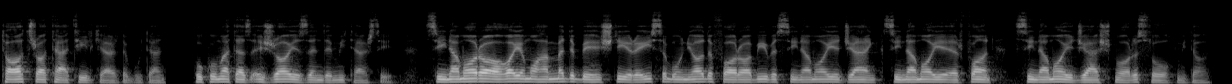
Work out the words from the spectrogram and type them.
تئاتر را تعطیل کرده بودند. حکومت از اجرای زنده می ترسید سینما را آقای محمد بهشتی رئیس بنیاد فارابی به سینمای جنگ سینمای عرفان سینمای جشنواره سوق می‌داد.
